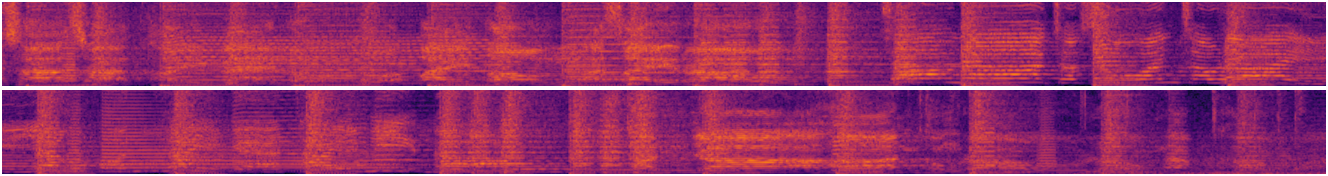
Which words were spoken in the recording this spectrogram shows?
ประชาชาติไทยแม่โลกทั่วไปต้องอาศัยเรา ชาวนาชาวสวนชาวไร่ยังพ้นให้แก่ไทยมิเบา ธัญญาอาหารของเราโลกนับเข้าว่า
